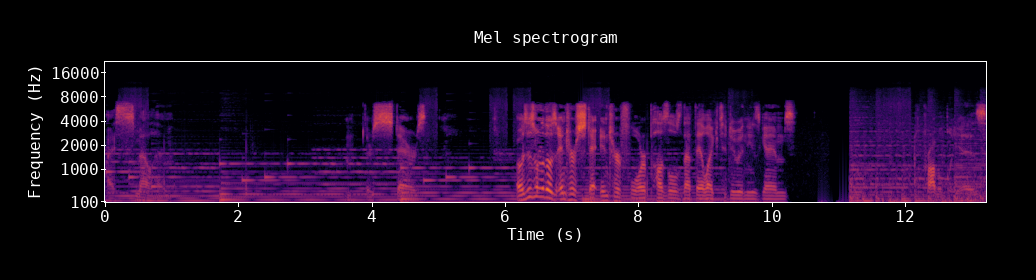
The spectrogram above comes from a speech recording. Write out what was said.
I smell him. Hmm, There's stairs. Oh, is this one of those inter inter-floor puzzles that they like to do in these games? Is.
